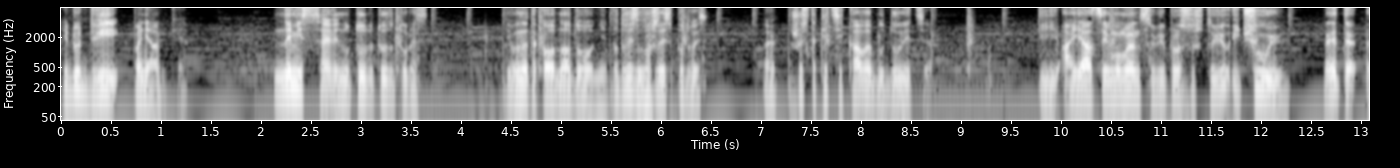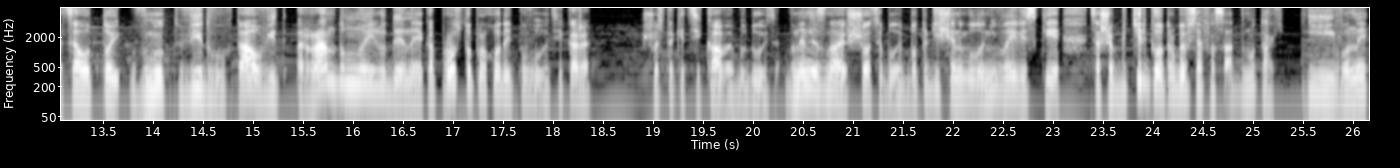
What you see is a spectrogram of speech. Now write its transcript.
Ідуть дві панянки. Не місцеві, ну тут, тут туристи. І вони така одна до однієї. Подивись, подивись, подивись. Е, Щось таке цікаве будується. І, а я цей момент собі просто стою і чую. Знаєте, це от той внут відгук та, від рандомної людини, яка просто проходить по вулиці і каже: щось таке цікаве будується. Вони не знають, що це було, бо тоді ще не було ні вивіски. Це ще тільки от робився фасад. Ну так. І вони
